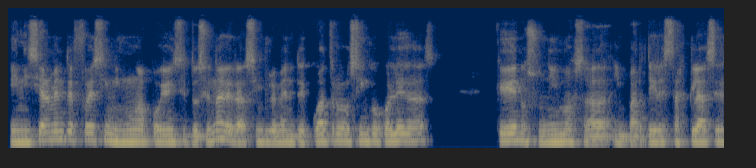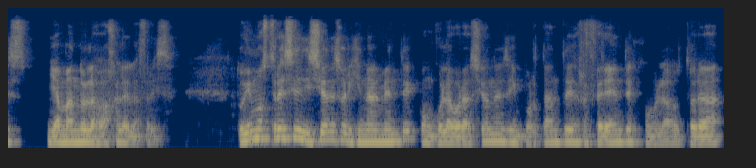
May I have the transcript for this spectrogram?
Inicialmente fue sin ningún apoyo institucional, era simplemente cuatro o cinco colegas que nos unimos a impartir estas clases llamándolas Bájale a la Fresa. Tuvimos tres ediciones originalmente con colaboraciones de importantes referentes como la doctora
